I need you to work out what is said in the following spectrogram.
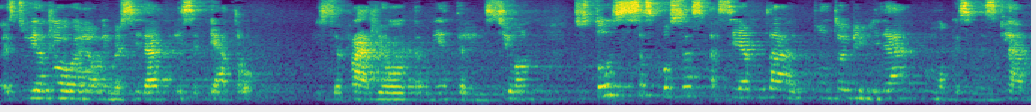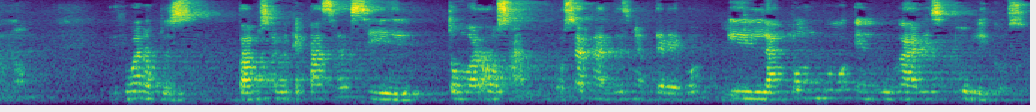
estudiando en la universidad, hice teatro, hice radio, también televisión. Entonces, todas esas cosas a cierto punto de mi vida como que se mezclaron, ¿no? Y dije, bueno, pues vamos a ver qué pasa si tomo a Rosa, Rosa Hernández, mi alter ego, y la pongo en lugares públicos,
